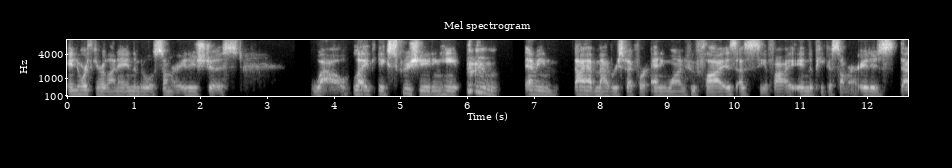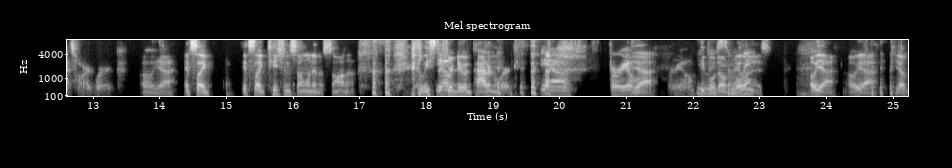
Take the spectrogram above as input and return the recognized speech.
in North Carolina in the middle of summer, it is just wow, like excruciating heat. I mean, I have mad respect for anyone who flies as a CFI in the peak of summer. It is that's hard work. Oh yeah, it's like it's like teaching someone in a sauna. At least yep. if you're doing pattern work. yeah, for real. Yeah, for real. People don't realize. Weight. Oh yeah, oh yeah, yep.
